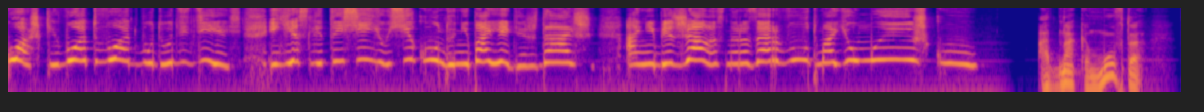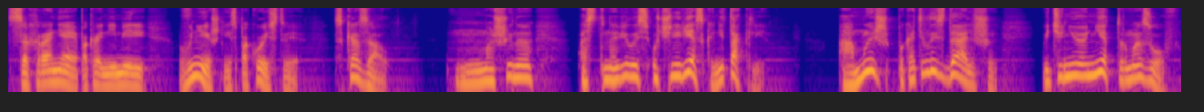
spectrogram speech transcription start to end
Кошки вот-вот будут здесь, и если ты сию секунду не поедешь дальше, они безжалостно разорвут мою мышку. Однако муфта, сохраняя, по крайней мере, внешнее спокойствие, сказал. «Машина остановилась очень резко, не так ли? А мышь покатилась дальше, ведь у нее нет тормозов.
